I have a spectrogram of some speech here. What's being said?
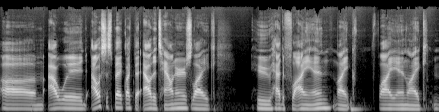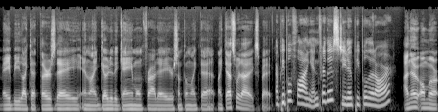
Um, I would. I would suspect like the out of towners, like who had to fly in, like fly in, like maybe like that Thursday, and like go to the game on Friday or something like that. Like that's what I expect. are people flying in for this? Do you know people that are? I know Omar.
